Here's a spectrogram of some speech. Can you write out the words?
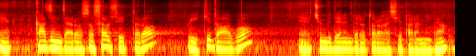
예, 가진 자로서 설 수 있도록 우리 기도하고 예, 준비되는 대로 돌아가시기 바랍니다.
